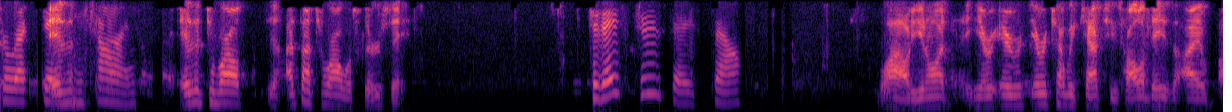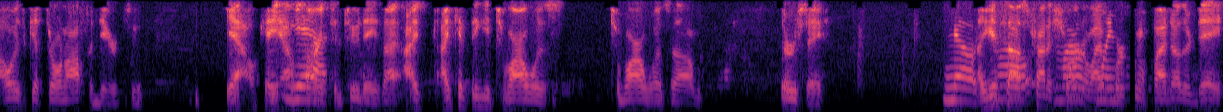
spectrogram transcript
correct date and time. Is it tomorrow? I thought tomorrow was Thursday. Today's Tuesday, Sal. Wow, you know what? Every, every, every time we catch these holidays, I always get thrown off a day or two. Yeah, okay. Yeah, I'm yeah. sorry. It's in two days. I I I kept thinking tomorrow was tomorrow was um Thursday. No, I guess I was trying to shorten my Wednesday. work week by another day.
